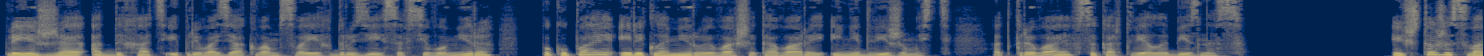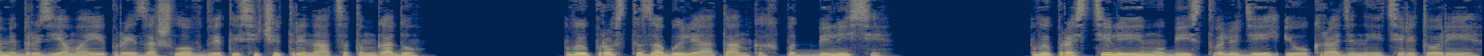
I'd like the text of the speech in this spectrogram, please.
приезжая отдыхать и привозя к вам своих друзей со всего мира, покупая и рекламируя ваши товары и недвижимость, открывая в Сокартвело бизнес. И что же с вами, друзья мои, произошло в 2013 году? Вы просто забыли о танках под Тбилиси. Вы простили им убийство людей и украденные территории.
